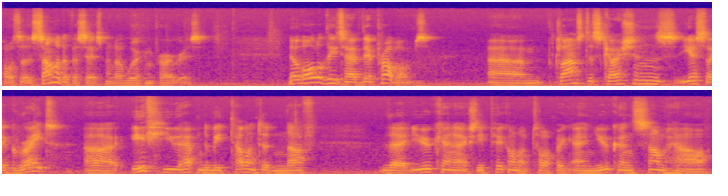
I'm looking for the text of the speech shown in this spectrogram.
also summative assessment of work in progress. Now all of these have their problems. Um, class discussions, yes, they're great uh, if you happen to be talented enough that you can actually pick on a topic and you can somehow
